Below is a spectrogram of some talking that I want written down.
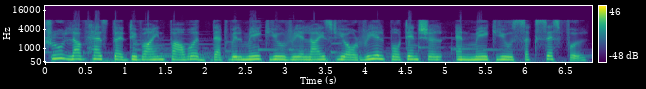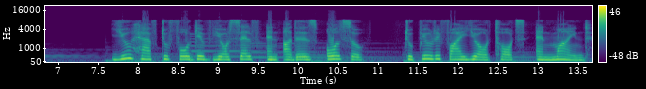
True love has the divine power that will make you realize your real potential and make you successful. You have to forgive yourself and others also, to purify your thoughts and mind.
